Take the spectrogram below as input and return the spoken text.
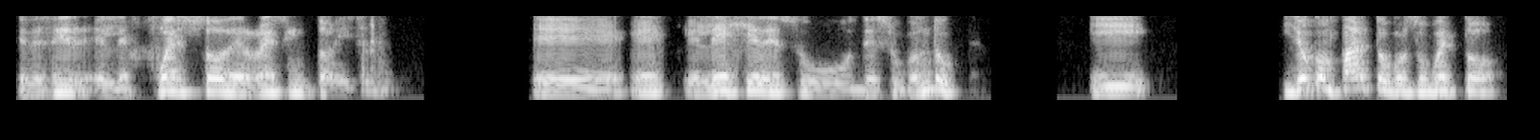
Es decir, el esfuerzo de resintonizar eh, es el eje de su, de su conducta. Y, yo comparto, por supuesto,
